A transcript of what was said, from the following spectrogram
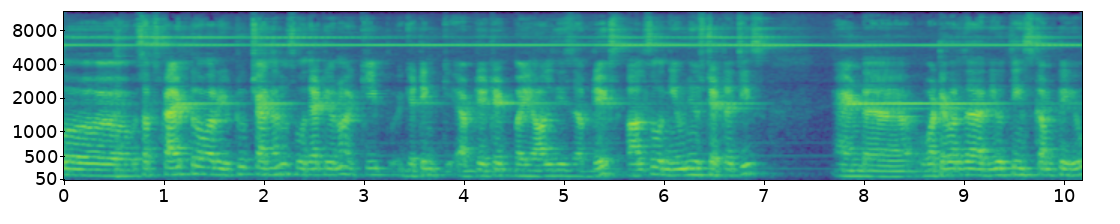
uh, subscribe to our youtube channel so that you know keep getting updated by all these updates. Also new new strategies. And uh, whatever the new things come to you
